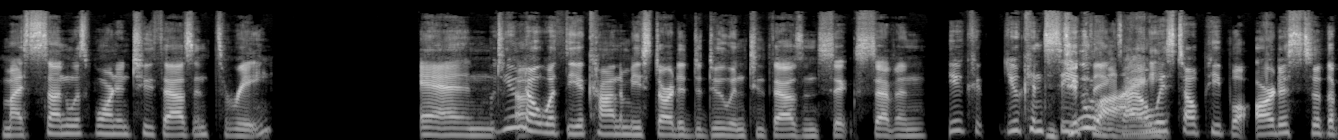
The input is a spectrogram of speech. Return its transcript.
My son was born in 2003. And you Uh, know what the economy started to do in 2006, 7. You you can see things. I? I always tell people artists are the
